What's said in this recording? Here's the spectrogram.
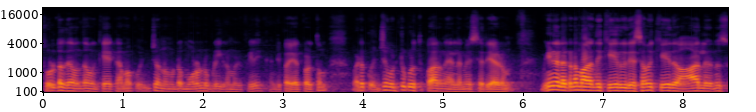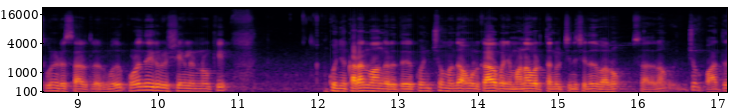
சொல்கிறத வந்து அவங்க கேட்காம கொஞ்சம் நம்மகிட்ட முரண்டு பிடிக்கிற மாதிரி ஃபீலிங் கண்டிப்பாக ஏற்படுத்தும். பட் கொஞ்சம் விட்டு கொடுத்து பாருங்கள் எல்லாமே சரியாயிடும். மீன லக்னமாக இருந்து கேது தேசமாக கேது ஆறில் இருந்து சூரியனுடைய சாரத்தில் இருக்கும்போது குழந்தைகள் விஷயங்களை நோக்கி கொஞ்சம் கடன் வாங்குறது கொஞ்சம் வந்து அவங்களுக்காக கொஞ்சம் மன வருத்தங்கள் சின்ன சின்னது வரும். ஸோ அதெல்லாம் கொஞ்சம் பார்த்து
